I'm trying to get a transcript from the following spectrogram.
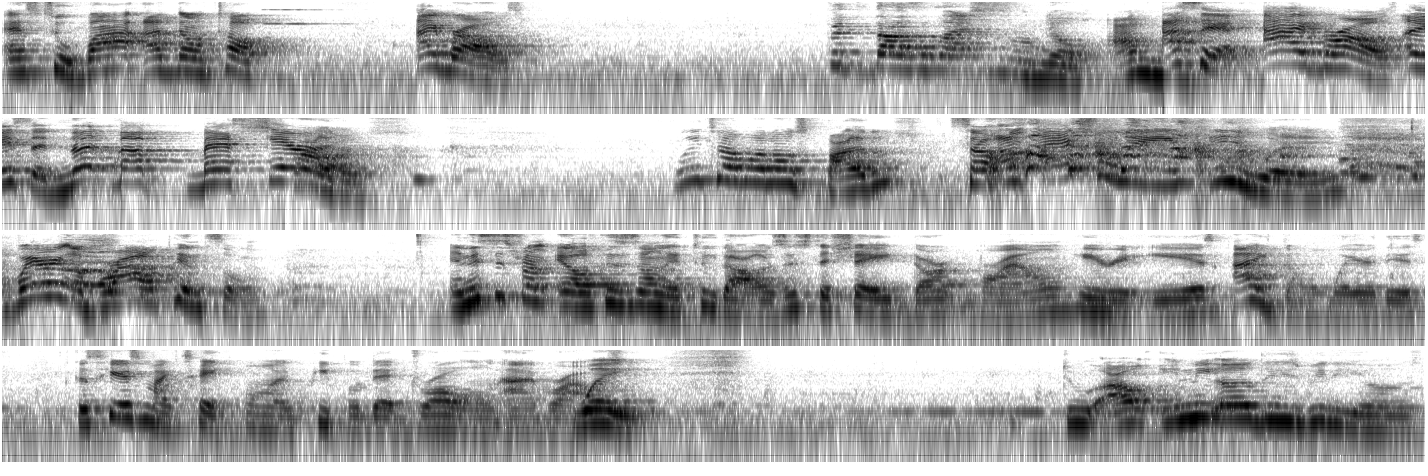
as to why I don't talk eyebrows. Fifty thousand lashes on. No, I'm. I said eyebrows. I ain't said nothing about mascara. spiders. We ain't talking about no spiders. So I'm actually Anyways, wearing a brow pencil. And this is from Elf because it's only two dollars. It's the shade dark brown. Here it is. I don't wear this because here's my take on people that draw on eyebrows. wait. Throughout any of these videos,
